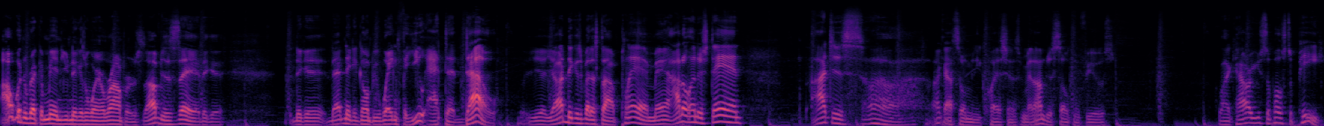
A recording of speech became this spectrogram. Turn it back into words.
I wouldn't recommend you niggas wearing rompers. I'm just saying, nigga. Nigga, that nigga gonna be waiting for you at the door. Yeah, y'all niggas better stop playing, man. I don't understand. I just, uh, I got so many questions, man. I'm just so confused. Like, how are you supposed to pee?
